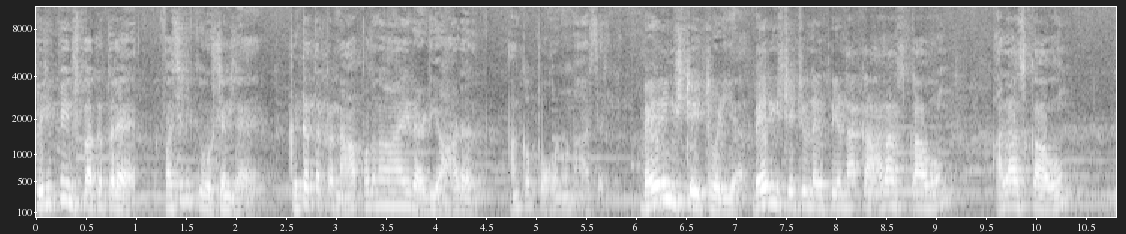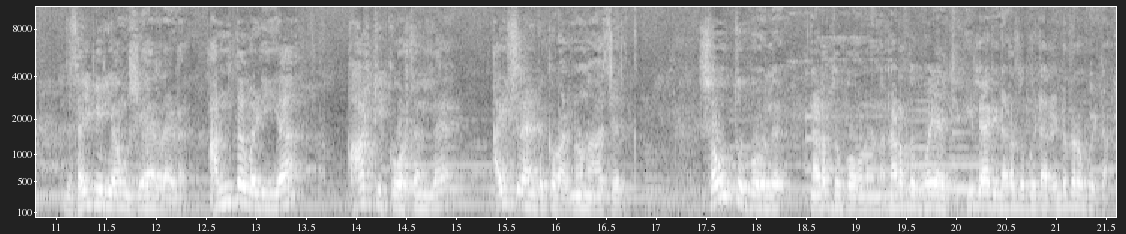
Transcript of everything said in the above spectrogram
பிலிப்பீன்ஸ் பக்கத்துல பசிபிக் ஓஷன்ல கிட்டத்தட்ட நாற்பதனாயிரம் அடி ஆழம் இருக்கு அங்க போகணும்னு ஆசை இருக்கு. பேரிங் ஸ்டேட் வழியா பேரிங் ஸ்டேட் எப்படின்னாக்கா அலாஸ்காவும் அலாஸ்காவும் இந்த சைபீரியாவும் சேர்ற இடம். அந்த வழியா ஆர்டிக் ஓஷன்ல ஐஸ்லாண்டுக்கு வரணும்னு ஆசை இருக்கு. சவுத்து போல நடந்து போகணும்னு நடந்து போயாச்சு. இல்லாரி நடந்து போயிட்டா ரெண்டு தடவை போயிட்டான்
